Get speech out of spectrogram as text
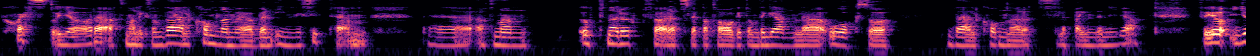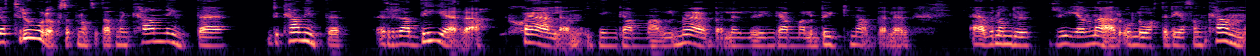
gest att göra, att man liksom välkomnar möbeln in i sitt hem. Eh, att man öppnar upp för att släppa taget om det gamla och också välkomnar att släppa in det nya. För jag, jag tror också på något sätt att man kan inte, du kan inte radera själen i en gammal möbel eller i en gammal byggnad eller även om du renar och låter det som kan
